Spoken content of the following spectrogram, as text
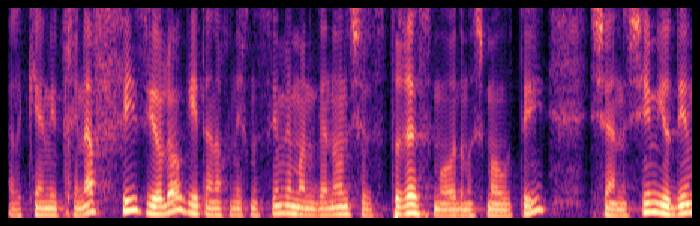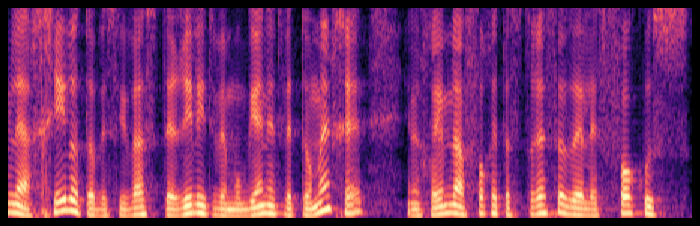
על כן מבחינה פיזיולוגית אנחנו נכנסים למנגנון של סטרס מאוד משמעותי, שאנשים יודעים להכיל אותו בסביבה סטרילית ומוגנת ותומכת, הם יכולים להפוך את הסטרס הזה לפוקוס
